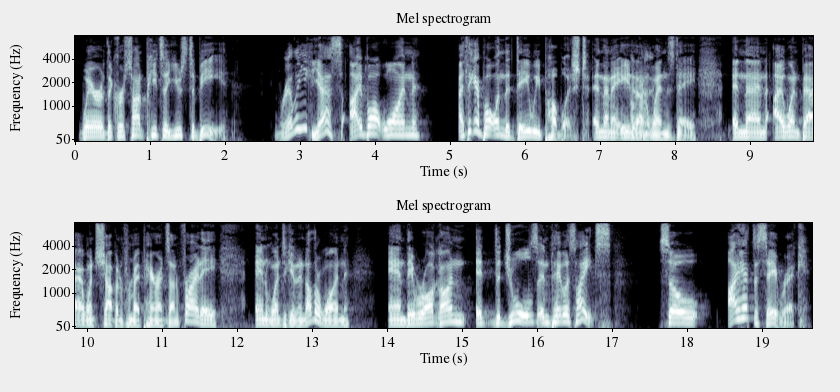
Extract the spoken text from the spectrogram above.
where the croissant pizza used to be. really? Yes, I bought one. I think I bought one the day we published, and then I ate it on Wednesday. And then I went back, I went shopping for my parents on Friday and went to get another one, and they were all gone at the Jewels in Palos Heights. So I have to say, Rick,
